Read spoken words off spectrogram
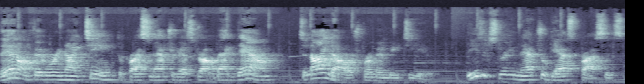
Then on February 19th, the price of natural gas dropped back down to $9 per MMBTU. These extreme natural gas prices,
